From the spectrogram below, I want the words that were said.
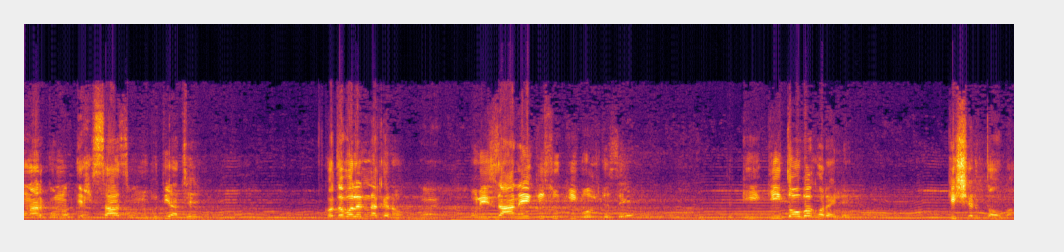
ওনার কোনো এহসাস, অনুভূতি আছে? কথা বলেন না কেন? উনি জানে কিছু কি বলতেছে? কি কি তওবা করাইলেন? কিসের তওবা?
